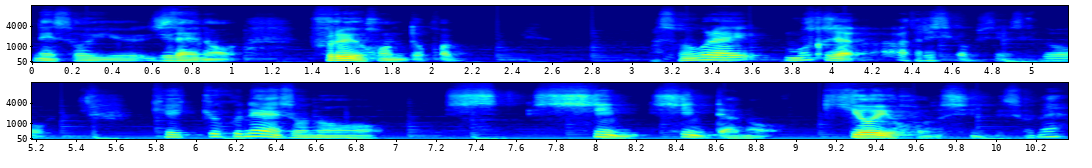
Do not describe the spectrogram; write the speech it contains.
ね、そういう時代の古い本とか、そのぐらい、もう少し新しいかもしれないですけど、結局ね、その、秦、秦ってあの、清い方の秦ですよね。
